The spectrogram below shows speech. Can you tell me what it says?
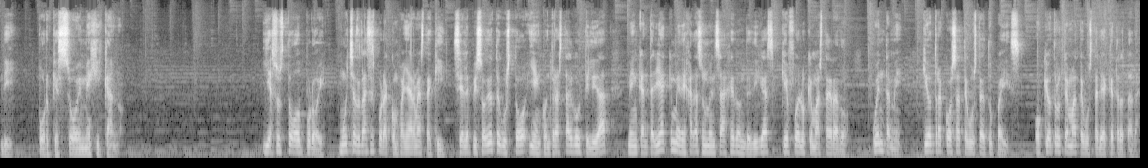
di, porque soy mexicano. Y eso es todo por hoy. Muchas gracias por acompañarme hasta aquí. Si el episodio te gustó y encontraste algo de utilidad, me encantaría que me dejaras un mensaje donde digas qué fue lo que más te agradó. Cuéntame, ¿qué otra cosa te gusta de tu país? ¿O qué otro tema te gustaría que tratara?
